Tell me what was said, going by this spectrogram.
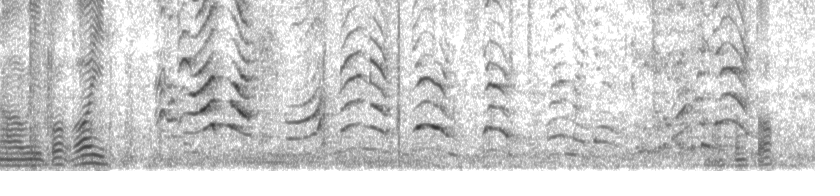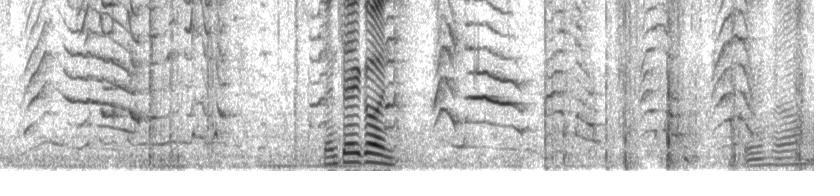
Nawi po. Oy! Suntok. 10 seconds. Ayaw! Ayaw! Ayaw!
